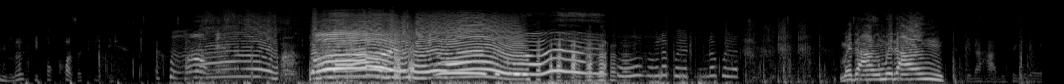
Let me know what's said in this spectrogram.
มึงเลิกกินป๊อปคอร์นสักทีโอ้ยระเบิดระเบิดไม่ดังไม่ดัง กินอาหารดิซิงเลย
